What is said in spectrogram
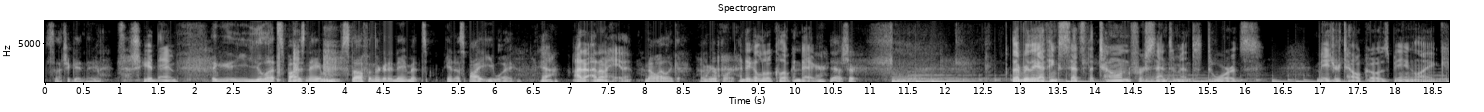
Such a good name. Such a good name. You let spies name stuff, and they're going to name it in a spy e way. Yeah, I don't, I don't hate it. No, I like it. I'm here for it. I dig a little cloak and dagger. Yeah, sure. That really, I think, sets the tone for sentiment towards major telcos being like,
